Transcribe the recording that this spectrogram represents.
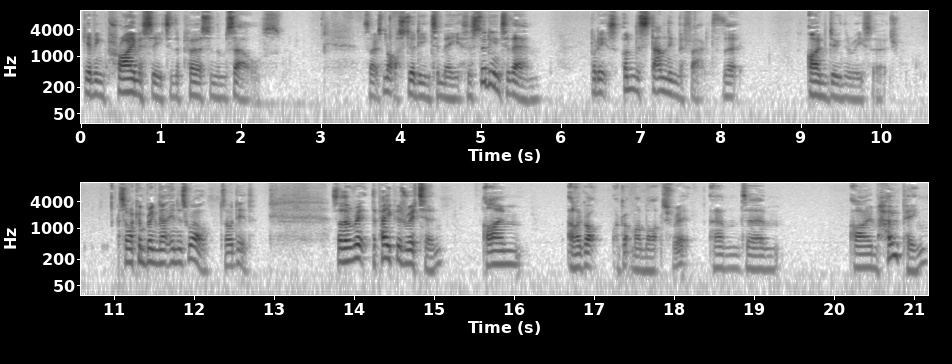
giving primacy to the person themselves. So it's not studying to me, it's a studying to them, but it's understanding the fact that I'm doing the research. So I can bring that in as well. So I did. So the the paper's written. I'm and I got I got my marks for it, and um, I'm hoping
